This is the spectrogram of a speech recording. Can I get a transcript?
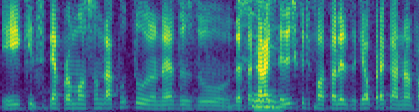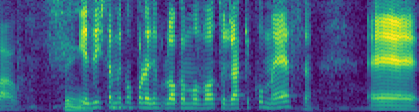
E que se tenha a promoção da cultura, né? Dos, do, dessa Sim. característica de Fortaleza que é o pré-carnaval. Existe também, como por exemplo, o Bloco Amor Volto Já, que começa é,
